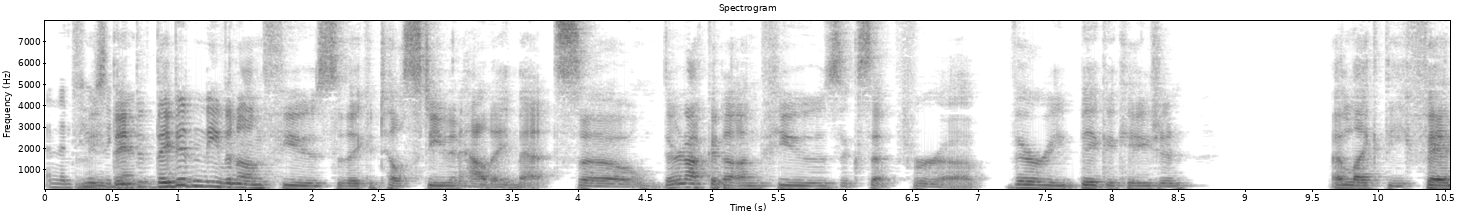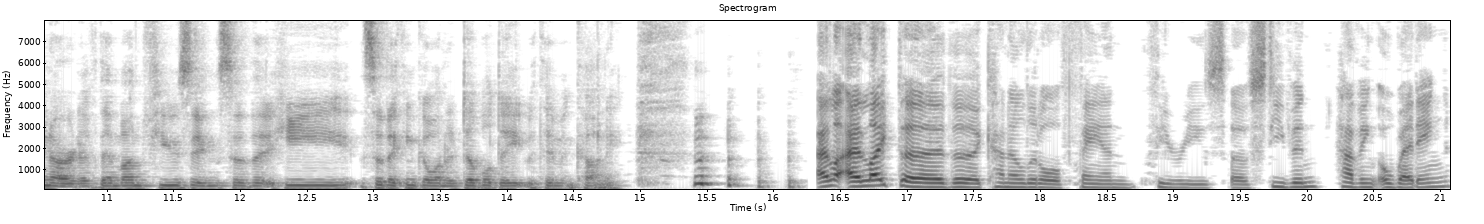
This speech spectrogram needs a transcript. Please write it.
and then I fuse mean, they again. d- they didn't even unfuse, so they could tell Steven how they met. So they're not gonna unfuse except for a very big occasion. I like the fan art of them unfusing so that he so they can go on a double date with him and Connie. I, li- I like the the kind of little fan theories of Steven having a wedding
